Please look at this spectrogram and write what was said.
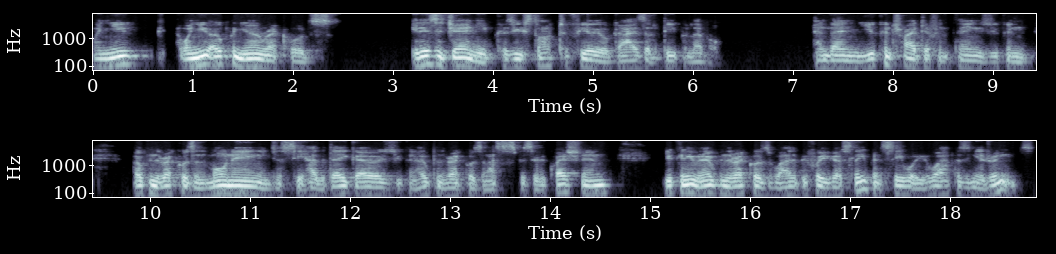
When you when you open your own records, it is a journey because you start to feel your guides at a deeper level. And then you can try different things. You can open the records in the morning and just see how the day goes. You can open the records and ask a specific question. You can even open the records while before you go to sleep and see what, what happens in your dreams.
